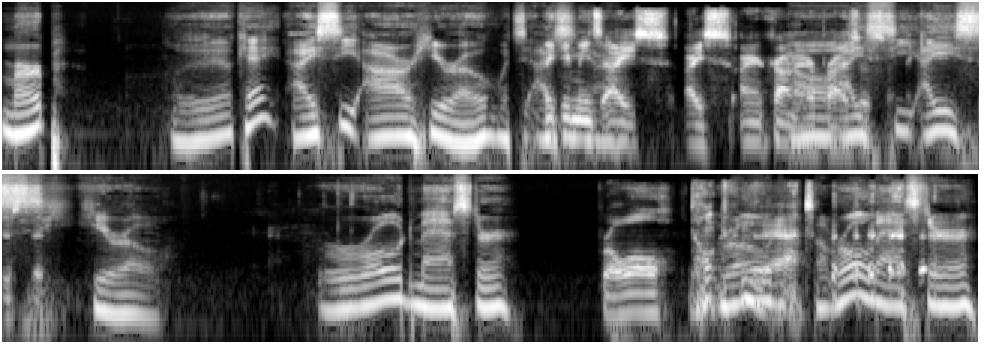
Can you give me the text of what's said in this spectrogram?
Merp. Okay, I see our hero. What's I think he means ice. Ice. Iron Crown Oh, Enterprises. see Ice hero. Roadmaster. Roll. Don't do that. Rolemaster.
